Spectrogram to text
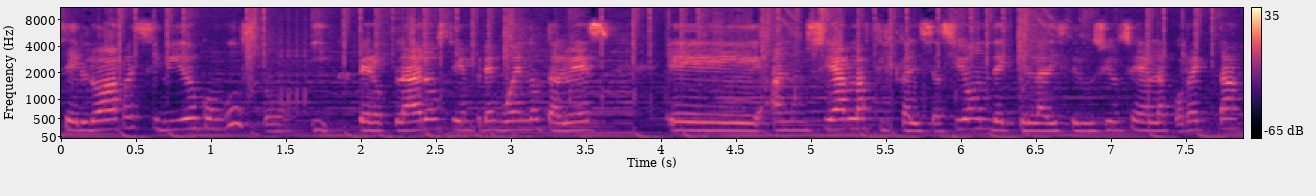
se lo ha recibido con gusto, y, pero claro, siempre es bueno tal vez eh, anunciar la fiscalización de que la distribución sea la correcta.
